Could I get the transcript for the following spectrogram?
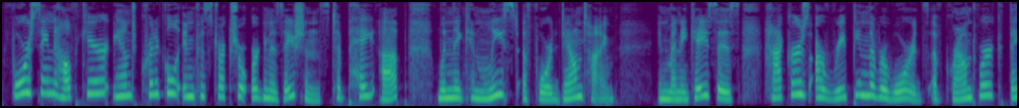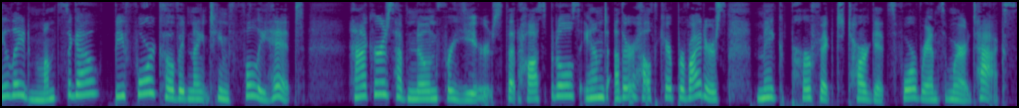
forcing healthcare and critical infrastructure organizations to pay up when they can least afford downtime. In many cases, hackers are reaping the rewards of groundwork they laid months ago before COVID 19 fully hit. Hackers have known for years that hospitals and other healthcare providers make perfect targets for ransomware attacks,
